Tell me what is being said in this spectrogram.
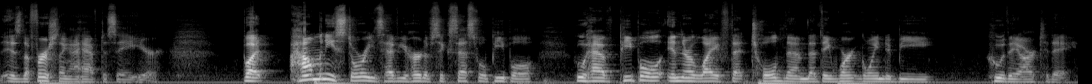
is the first thing I have to say here. But how many stories have you heard of successful people who have people in their life that told them that they weren't going to be who they are today?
